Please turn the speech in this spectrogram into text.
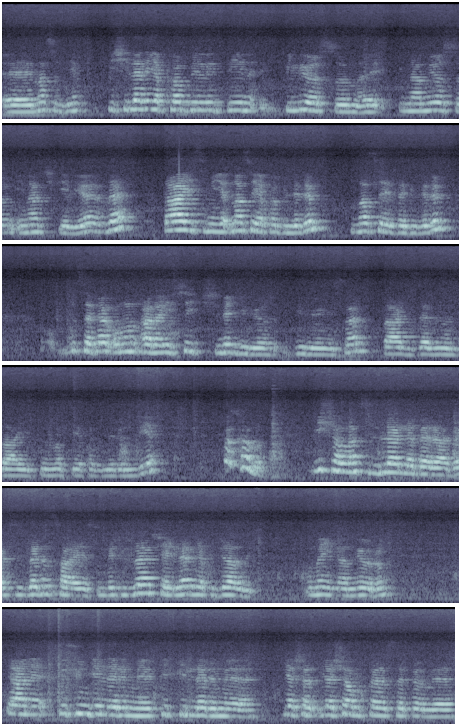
e, nasıl diyeyim bir şeyleri yapabildiğini biliyorsun, e, inanıyorsun, inanç geliyor ve daha iyisini nasıl yapabilirim, nasıl edebilirim? Bu sefer onun arayışı içine giriyor, giriyor insan. Daha güzelini, daha iyisini nasıl yapabilirim diye. Bakalım. İnşallah sizlerle beraber, sizlerin sayesinde güzel şeyler yapacağız. Buna inanıyorum. Yani düşüncelerimi, fikirlerimi, yaşa, yaşam felsefemi,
